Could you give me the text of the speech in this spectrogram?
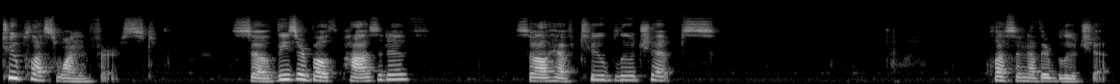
2 plus 1 first. So these are both positive, so I'll have two blue chips plus another blue chip.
